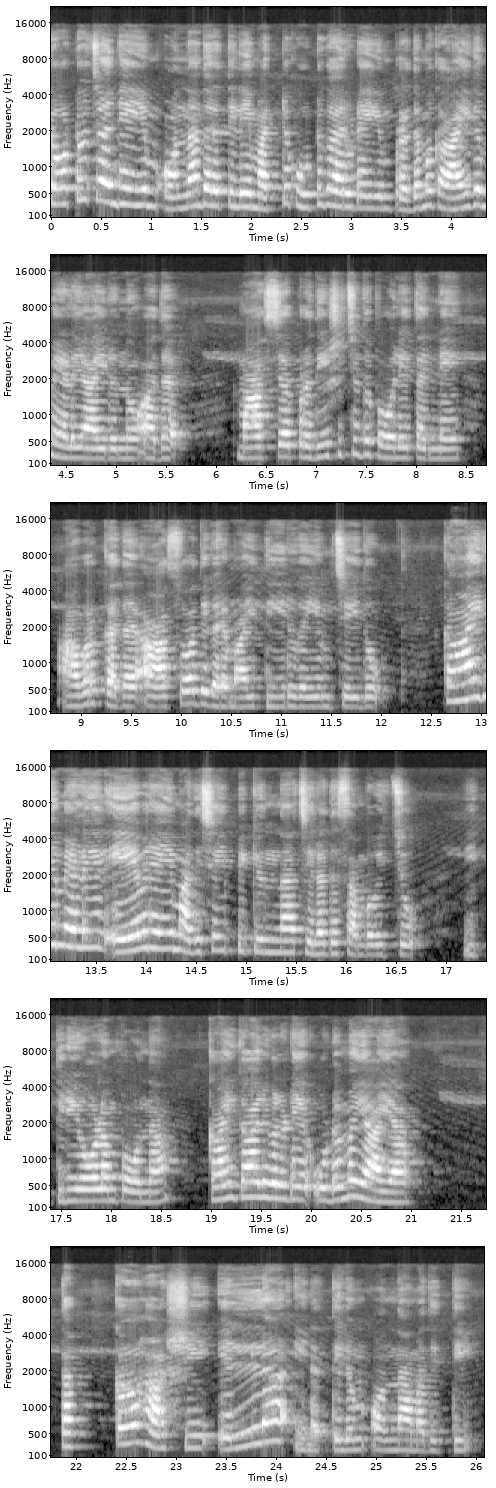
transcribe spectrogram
ടോട്ടോ ചാന്റെയും ഒന്നാം തരത്തിലെ മറ്റു കൂട്ടുകാരുടെയും പ്രഥമ കായികമേളയായിരുന്നു അത്. മാസ്റ്റർ പ്രതീക്ഷിച്ചതുപോലെ തന്നെ അവർക്കത് ആസ്വാദ്യകരമായി തീരുകയും ചെയ്തു. കായികമേളയിൽ ഏവരെയും അതിശയിപ്പിക്കുന്ന ചിലത് സംഭവിച്ചു. ഇത്തിരിയോളം പോന്ന കൈകാലുകളുടെ ഉടമയായ തക്കാഹാഷി എല്ലാ ഇനത്തിലും ഒന്നാമതെത്തി.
